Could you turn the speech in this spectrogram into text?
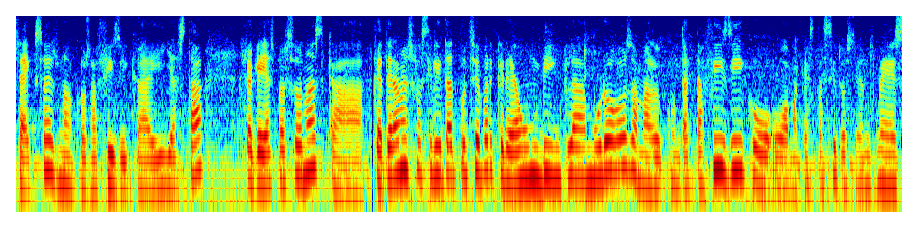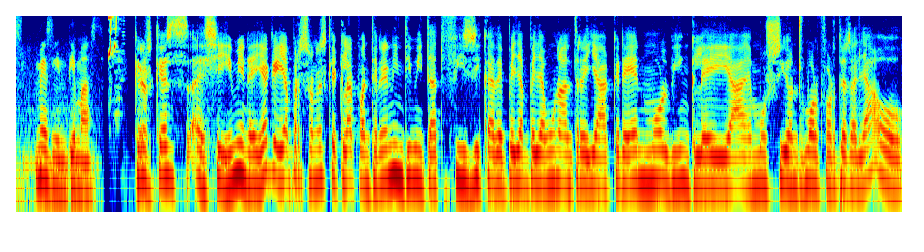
sexe, és una cosa física i ja està, que aquelles persones que, que tenen més facilitat potser per crear un vincle amorós amb el contacte físic o, o amb aquestes situacions més, més íntimes. Creus que és així, Mireia, que hi ha persones que, clar, quan tenen intimitat física de pell a pell amb un altre ja creen molt vincle i hi ha emocions molt fortes allà o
